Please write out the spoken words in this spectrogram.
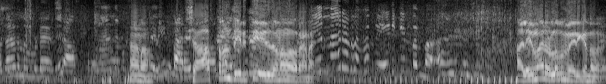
അതാണ് നമ്മുടെ ശാസ്ത്രം. ആണോ? ശാസ്ത്രം തിരുത്തി എഴുതണമെന്ന് പറയണേ. അളിയന്മാരുള്ളപ്പോ മേടിക്കേണ്ടതാണ്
